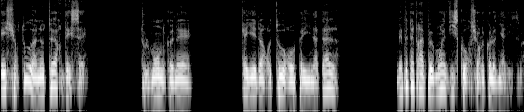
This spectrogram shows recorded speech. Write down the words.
et surtout un auteur d'essais. Tout le monde connaît cahier d'un retour au pays natal, mais peut-être un peu moins discours sur le colonialisme.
